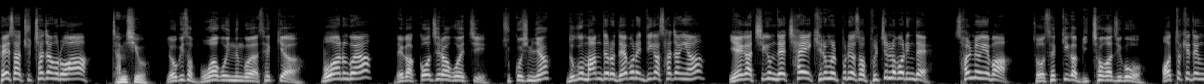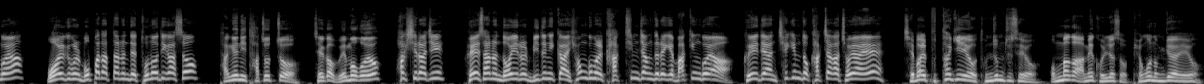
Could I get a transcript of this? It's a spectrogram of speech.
회사 주차장으로 와. 잠시 후 여기서 뭐 하고 있는 거야, 새끼야? 뭐 하는 거야? 내가 꺼지라고 했지. 죽고 싶냐? 누구 맘대로 내보내 네가 사장이야? 얘가 지금 내 차에 기름을 뿌려서 불질러 버린대. 설명해봐. 저 새끼가 미쳐가지고 어떻게 된 거야? 월급을 못 받았다는데 돈 어디 갔어? 당연히 다 줬죠. 제가 왜 먹어요? 확실하지? 회사는 너희를 믿으니까 현금을 각 팀장들에게 맡긴 거야. 그에 대한 책임도 각자가 져야 해. 제발 부탁이에요. 돈 좀 주세요. 엄마가 암에 걸려서 병원 옮겨야 해요.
